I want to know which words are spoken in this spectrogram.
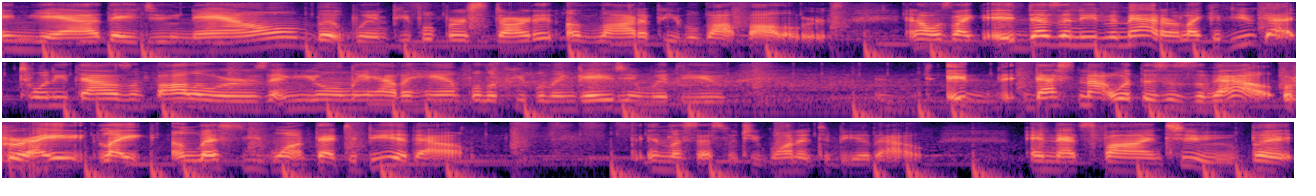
And yeah, they do now. But when people first started, a lot of people bought followers. And I was like, it doesn't even matter. Like, if you got 20,000 followers and you only have a handful of people engaging with you, it, that's not what this is about, right? Like, unless you want that to be about, unless that's what you want it to be about. And that's fine too. But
